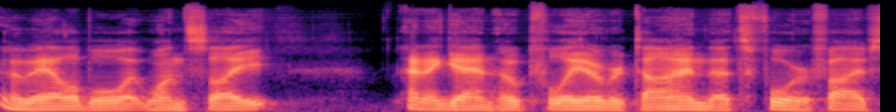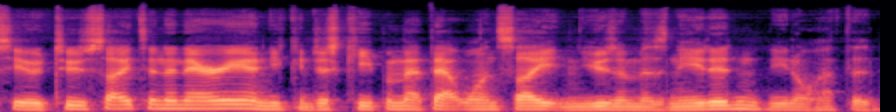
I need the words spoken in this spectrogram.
available at one site. And again, hopefully over time, that's four or five CO2 sites in an area, and you can just keep them at that one site and use them as needed. You don't have to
